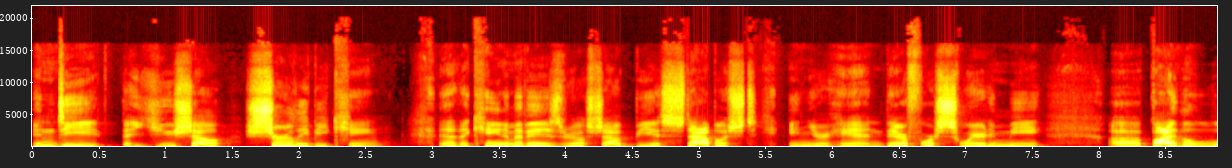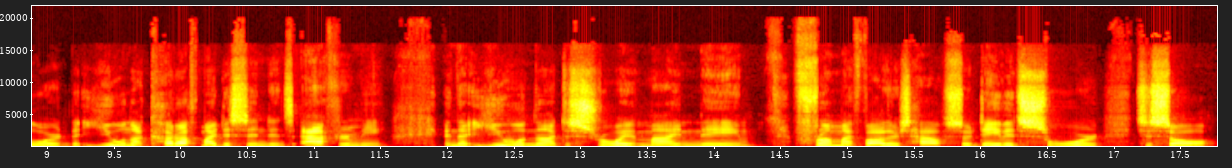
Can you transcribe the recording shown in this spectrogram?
indeed that you shall surely be king, and that the kingdom of Israel shall be established in your hand. Therefore, swear to me uh, by the Lord that you will not cut off my descendants after me, and that you will not destroy my name from my father's house. So David swore to Saul,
